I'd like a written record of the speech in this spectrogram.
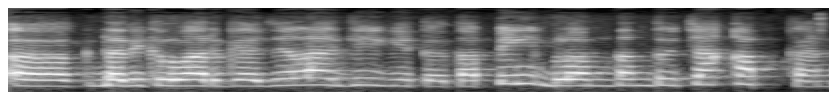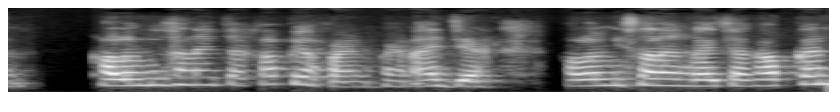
uh, dari keluarganya lagi gitu, tapi belum tentu cakap kan. Kalau misalnya cakap ya fine-fine aja. Kalau misalnya nggak cakap kan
